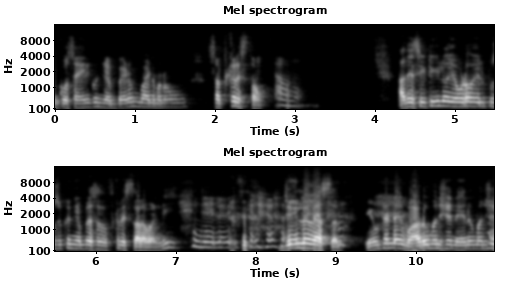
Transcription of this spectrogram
ఇంకో సైనికుడిని చంపేయడం వాడిని మనం సత్కరిస్తాం. అదే సిటీలో ఎవడో వెళ్ళి పుసుకుని చంపేస్తే సత్కరిస్తారా వాడిని? జైల్లో వేస్తారు. ఏమిటంటే వాడు మనిషి నేను మనిషి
